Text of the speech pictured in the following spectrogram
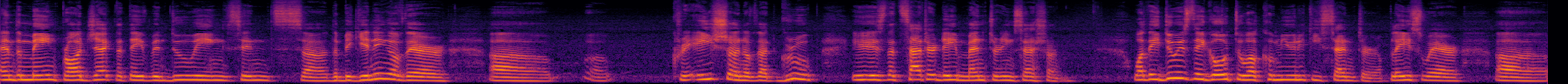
And the main project that they've been doing since uh, the beginning of their uh, uh, creation of that group is that Saturday mentoring session. What they do is they go to a community center, a place where uh,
